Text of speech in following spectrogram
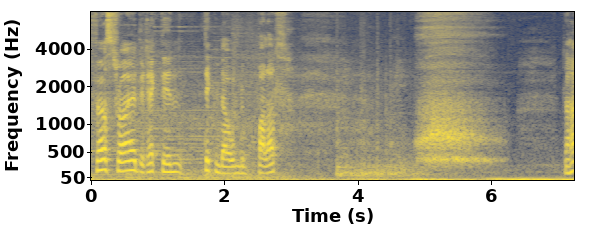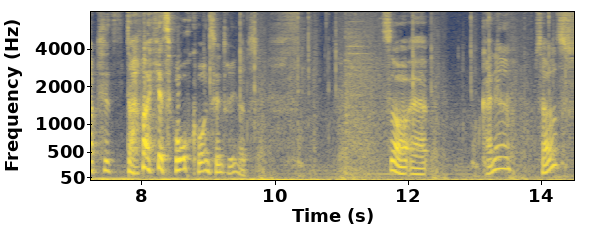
First try, direkt den Dicken da umgeballert. Da, hat jetzt, da war ich jetzt hoch konzentriert. So, äh, keine Cells?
